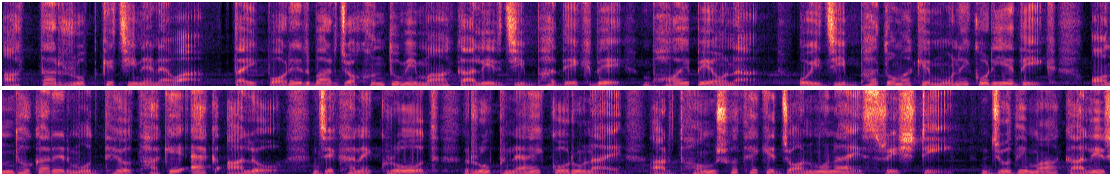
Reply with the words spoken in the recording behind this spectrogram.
আত্মার রূপকে চিনে নেওয়া। তাই পরের বার যখন তুমি মা কালীর জিহ্বা দেখবে, ভয় পেও না। ওই জিহ্বা তোমাকে মনে করিয়ে দিক, অন্ধকারের মধ্যেও থাকে এক আলো, যেখানে ক্রোধ, রূপ নেয় করুণায়, আর ধ্বংস থেকে জন্ম নেয় সৃষ্টি। যদি মা কালীর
